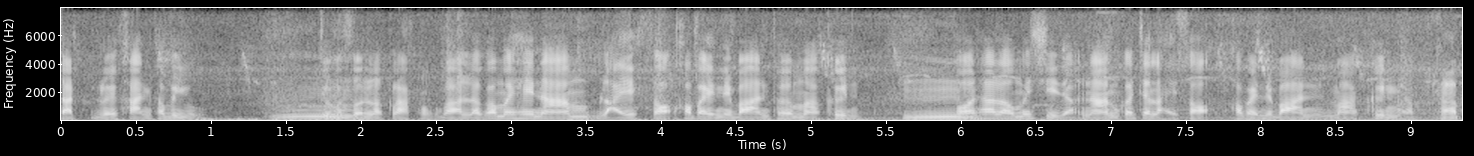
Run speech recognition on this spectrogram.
สัตว์เลื้อยคลานเข้าไปอยู่ อืมจุดประสงค์หลักๆของบ้าน แล้วก็ไม่ให้น้ำไหลเซาะเข้าไปในบ้านเพิ่มมากขึ้น อืมเพราะถ้าเราไม่ฉีดอะน้ำก็จะไหลเซาะเข้าไปในบ้านมากขึ้นครับ ครับ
